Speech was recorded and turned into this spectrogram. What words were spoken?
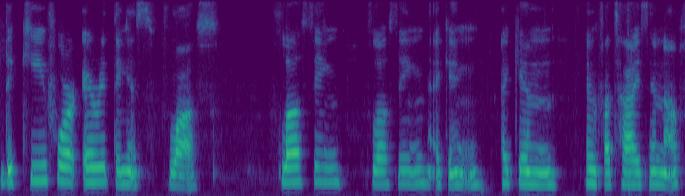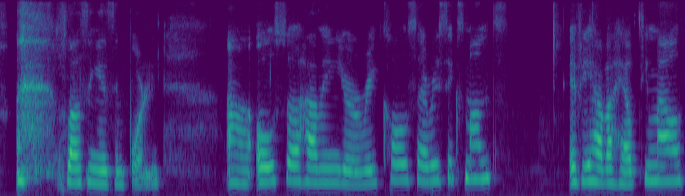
the key for everything is floss. Flossing flossing i can i can emphasize enough. Flossing is important. Uh, also having your recalls every six months. If you have a healthy mouth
